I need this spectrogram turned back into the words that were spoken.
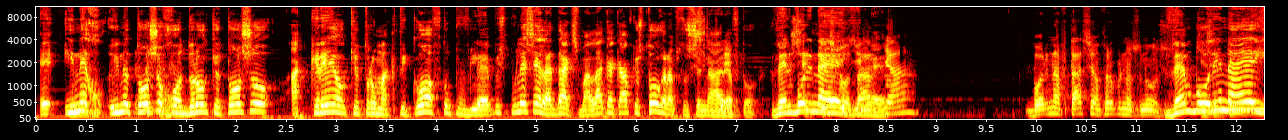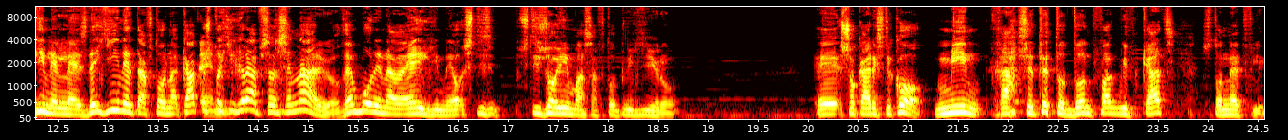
ε, είναι, χ- είναι τόσο χοντρό και τόσο ακραίο και τρομακτικό αυτό που βλέπεις που λες έλα εντάξει μαλάκα κάποιος το έγραψε το σενάριο Σε- αυτό δεν Σε μπορεί να τι έγινε. σκοτάδια Μπορεί να φτάσει ο ανθρώπινος νους. δεν Και μπορεί σε να τι- έγινε λες. Δεν γίνεται αυτό να... κάποιος Δεν το έχει γράψει σαν σενάριο. Δεν μπορεί να έγινε στη, στη ζωή μας αυτό τριγύρω. Ε, σοκαριστικό. Μην χάσετε το Don't Fuck With Cats στο Netflix.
